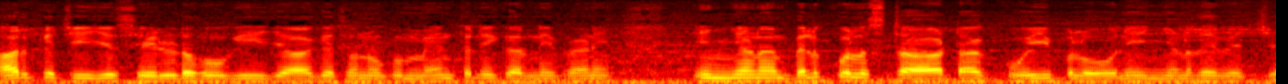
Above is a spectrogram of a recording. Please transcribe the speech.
ਹਰ ਇੱਕ ਚੀਜ਼ ਸੇਲਡ ਹੋ ਗਈ, ਜਾ ਕੇ ਤੁਹਾਨੂੰ ਕੋਈ ਮਿਹਨਤ ਨਹੀਂ ਕਰਨੀ ਪੈਣੀ। ਇੰਜਣ ਬਿਲਕੁਲ ਸਟਾਰਟ ਆ, ਕੋਈ ਬਲੋ ਨਹੀਂ ਇੰਜਣ ਦੇ ਵਿੱਚ।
